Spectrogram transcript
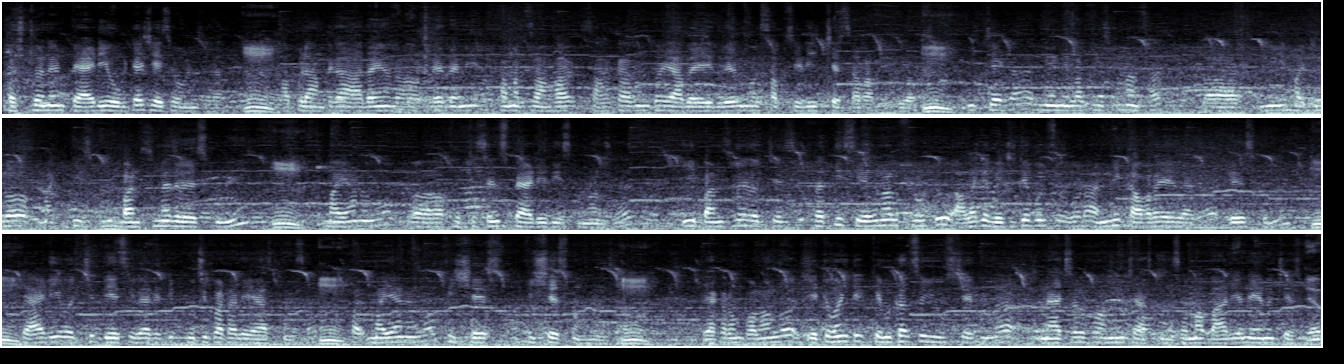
ఫస్ట్లో నేను ప్యాడీ ఒకటే చేసేవాడిని సార్. అప్పుడు అంతగా ఆదాయం రావట్లేదని తమ సహ- సహకారంతో యాభై ఐదు వేలు మాకు సబ్సిడీ ఇచ్చేసారు అప్పట్లో మ్మ్. ఇచ్చాక నేను ఇలా తీసుకున్నాను సార్ ఈ మధ్యలో మట్టి తీసుకుని బన్స్ మీద వేసుకుని. మయానము ఫిఫ్టీ సెంట్స్ ప్యాడీ తీసుకున్నాను సార్ ఈ బన్స్ మీద వచ్చేసి ప్రతి సీజనల్ ఫ్రూట్ అలాగే వెజిటేబుల్స్ కూడా అన్ని కవర్ అయ్యేలాగా వేసుకుని. ప్యాడీ వచ్చి దేశీ వెరైటీ కూచిపటాలు వేస్తాను సార్ మ్మ్. మయానేమో ఫిష్ ఫిష్ వేసుకుంటున్నాను సార్. ఎకరం పొలంలో ఎటువంటి కెమికల్స్ యూజ్ చేయకుండా నేచురల్ ఫార్మింగ్ చేస్తున్నాను సార్ మా భార్య నేను చేస్తున్నాను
